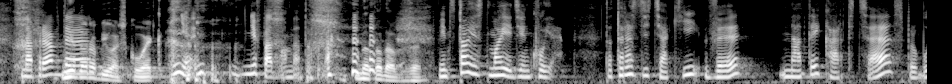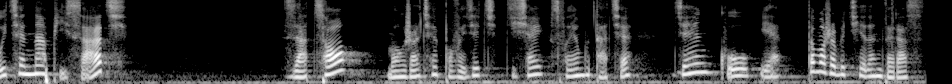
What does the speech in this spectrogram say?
naprawdę... Nie dorobiłaś kółek. Nie, nie wpadłam na to chyba. No to dobrze. Więc to jest moje dziękuję. To teraz dzieciaki, wy na tej kartce spróbujcie napisać, za co możecie powiedzieć dzisiaj swojemu tacie dziękuję. To może być jeden wyraz,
